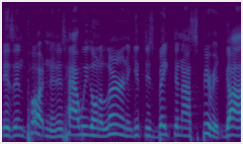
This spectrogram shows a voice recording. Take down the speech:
is important and it's how we're going to learn and get this baked in our spirit. God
